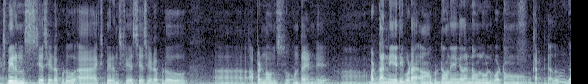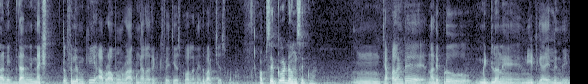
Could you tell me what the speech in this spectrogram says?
ఎక్స్పీరియన్స్ చేసేటప్పుడు ఆ ఎక్స్పీరియన్స్ ఫేస్ చేసేటప్పుడు అప్ అండ్ డౌన్స్ ఉంటాయండి. బట్ దాన్ని ఏది కూడా ఇప్పుడు డౌన్ అయ్యాం కదా డౌన్లో ఉండిపోవటం కరెక్ట్ కాదు. దాన్ని దాన్ని నెక్స్ట్ ఫిలింకి ఆ ప్రాబ్లం రాకుండా ఎలా రెక్టిఫై చేసుకోవాలనేది వర్క్ చేసుకున్నాను అప్స్ ఎక్కువ డౌన్స్ ఎక్కువ? చెప్పాలంటే నాది ఎప్పుడు మిడ్లోనే నీట్గా వెళ్ళింది.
